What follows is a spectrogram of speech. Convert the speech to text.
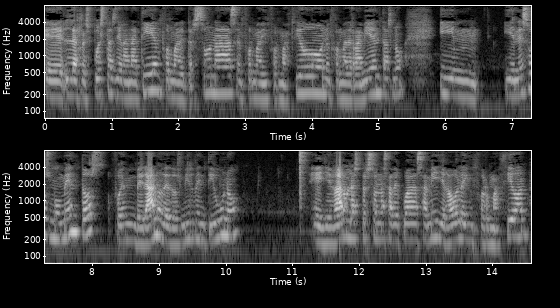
eh, las respuestas llegan a ti en forma de personas, en forma de información, en forma de herramientas, ¿no? Y, y en esos momentos, fue en verano de 2021, eh, llegaron las personas adecuadas a mí, llegaba la información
